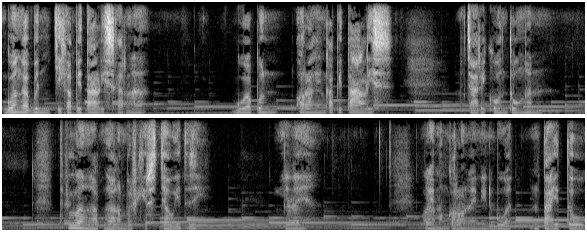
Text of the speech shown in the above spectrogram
Gue nggak benci kapitalis karena gue pun orang yang kapitalis mencari keuntungan. Tapi gue nggak nggak akan berpikir sejauh itu sih. Gila ya. Kalau emang corona ini dibuat entah itu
